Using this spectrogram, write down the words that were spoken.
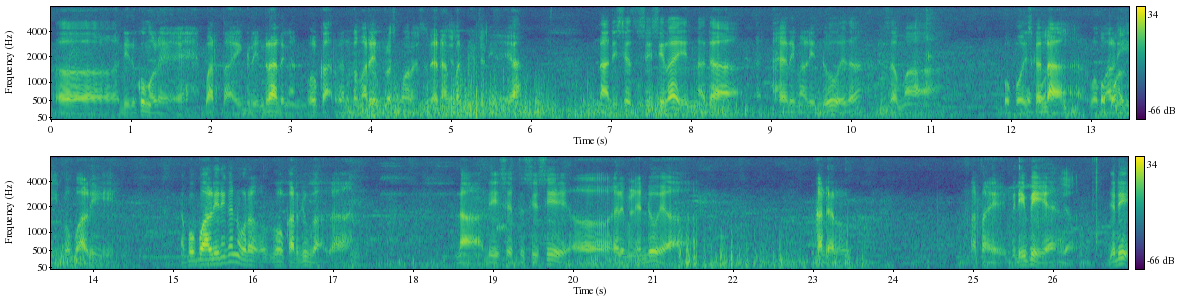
Eh, didukung oleh Partai Gerindra dengan Golkar kan kemarin sudah dapat itu dia ya. Nah di sisi, sisi lain ada Heri Malindo itu sama Popo Iskandar, Popo Popo Ali, Popo Ali. Nah Popo Ali ini kan orang Golkar juga kan. Nah di satu sisi eh, Heri Malindo ya kader partai PDIP ya. Ya. Jadi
